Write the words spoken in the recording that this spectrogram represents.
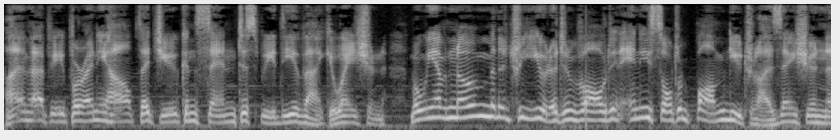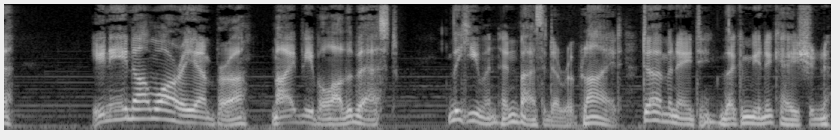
I am happy for any help that you can send to speed the evacuation, but we have no military unit involved in any sort of bomb neutralization. You need not worry, Emperor. My people are the best. The human ambassador replied, terminating the communication.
